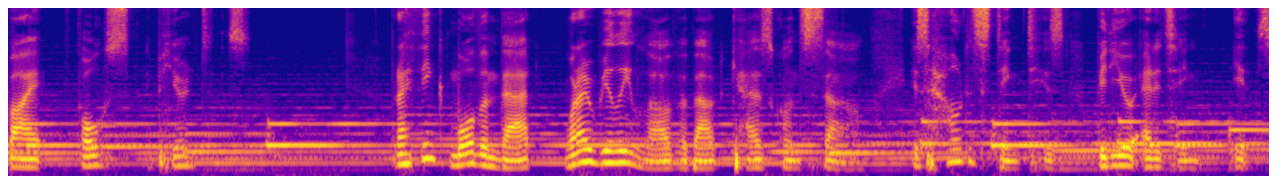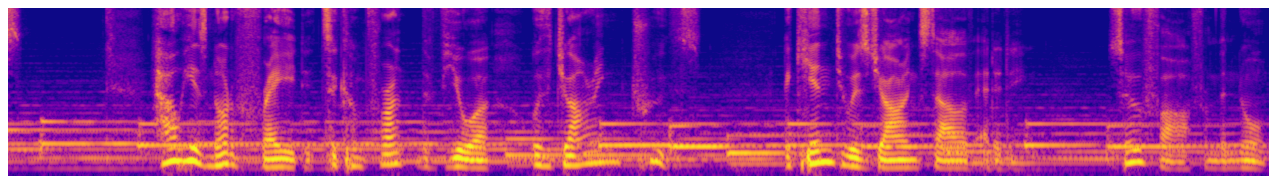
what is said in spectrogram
by false appearances. But I think more than that, what I really love about Kazkon's style is how distinct his video editing is. How he is not afraid to confront the viewer with jarring truths, akin to his jarring style of editing, so far from the norm.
